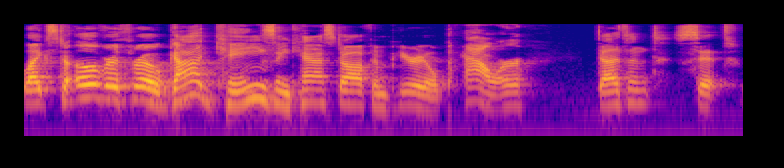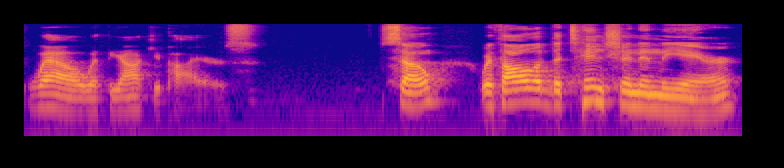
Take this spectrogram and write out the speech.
likes to overthrow God kings and cast off imperial power doesn't sit well with the occupiers. So, with all of the tension in the air,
